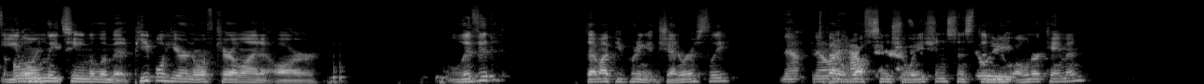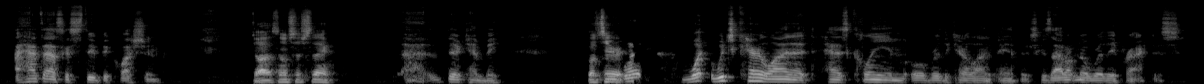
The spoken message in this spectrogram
the only, only team eliminated. People here in North Carolina are livid. That might be putting it generously. Now, it's now been I a rough situation since the new owner came in. I have to ask a stupid question. Oh, there's no such thing. Uh, there can be. Let's hear it. What, what, which Carolina has claim over the Carolina Panthers? Because I don't know where they practice.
